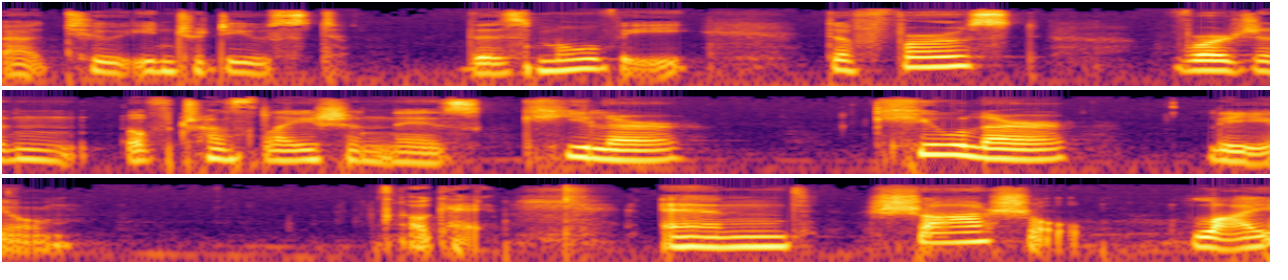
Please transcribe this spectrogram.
uh, to introduced this movie, the first version of translation is killer, killer Leon. Okay, and 杀手来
